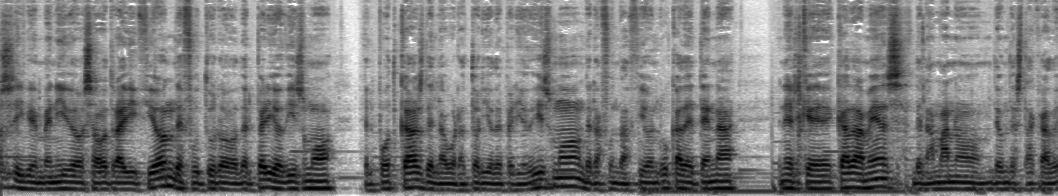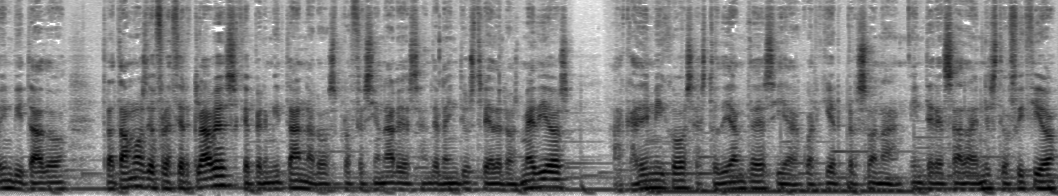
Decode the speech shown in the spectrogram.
Y bienvenidos a otra edición de Futuro del Periodismo, el podcast del Laboratorio de Periodismo de la Fundación Luca de Tena, en el que cada mes, de la mano de un destacado invitado, tratamos de ofrecer claves que permitan a los profesionales de la industria de los medios, académicos, estudiantes y a cualquier persona interesada en este oficio,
